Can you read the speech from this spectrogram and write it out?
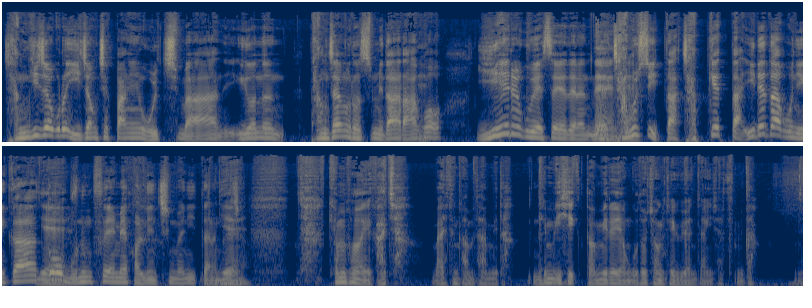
장기적으로 이 정책 방향이 옳지만 이거는 당장 그렇습니다라고 네. 이해를 구했어야 되는데 네, 네. 잡을 수 있다, 잡겠다 이래다 보니까 예. 또 무능 프레임에 걸린 측면이 있다는 예. 거죠. 자, 겸손하게 가자. 말씀 감사합니다. 네. 김기식 더미래 연구소 정책위원장이셨습니다. 네.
